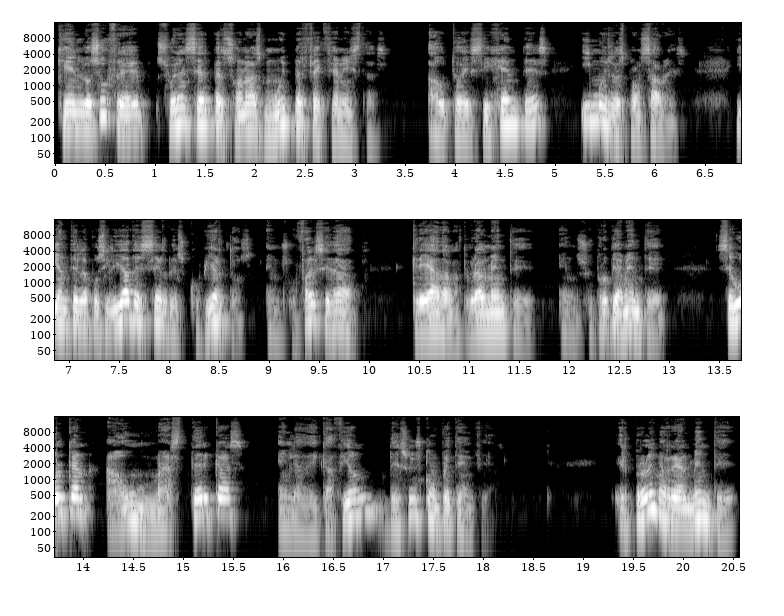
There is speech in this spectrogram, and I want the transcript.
Quien lo sufre suelen ser personas muy perfeccionistas, autoexigentes y muy responsables, y ante la posibilidad de ser descubiertos en su falsedad, creada naturalmente en su propia mente, se vuelcan aún más cercas en la dedicación de sus competencias. El problema realmente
